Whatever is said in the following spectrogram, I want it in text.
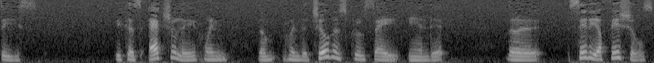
ceased, because actually when the when the Children's Crusade ended, the city officials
